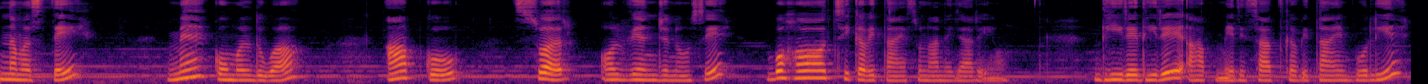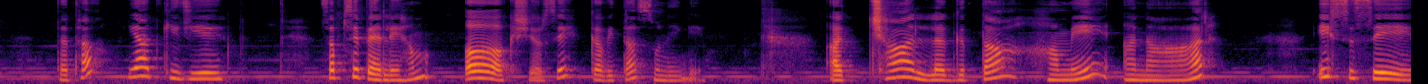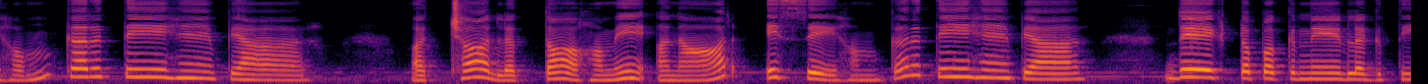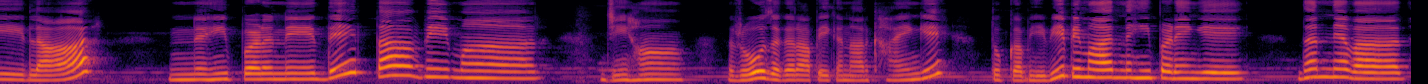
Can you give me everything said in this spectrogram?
नमस्ते, मैं कोमल दुआ, आपको स्वर और व्यंजनों से बहुत सी कविताएँ सुनाने जा रही हूँ। धीरे धीरे आप मेरे साथ कविताएँ बोलिए तथा याद कीजिए। सबसे पहले हम अ अक्षर से कविता सुनेंगे। अच्छा लगता हमें अनार इससे हम करते हैं प्यार। अच्छा लगता हमें अनार, इससे हम करते हैं प्यार। देख टपकने लगती लार, नहीं पड़ने देता बीमार। जी हाँ रोज़ अगर आप एक अनार खाएँगे तो कभी भी बीमार नहीं पड़ेंगे। धन्यवाद।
